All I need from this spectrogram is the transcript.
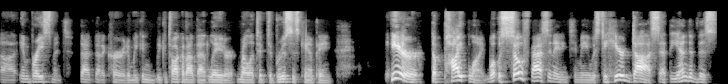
uh, embracement that that occurred, and we can we can talk about that later relative to Bruce's campaign. Here, the pipeline, what was so fascinating to me was to hear Das at the end of this.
